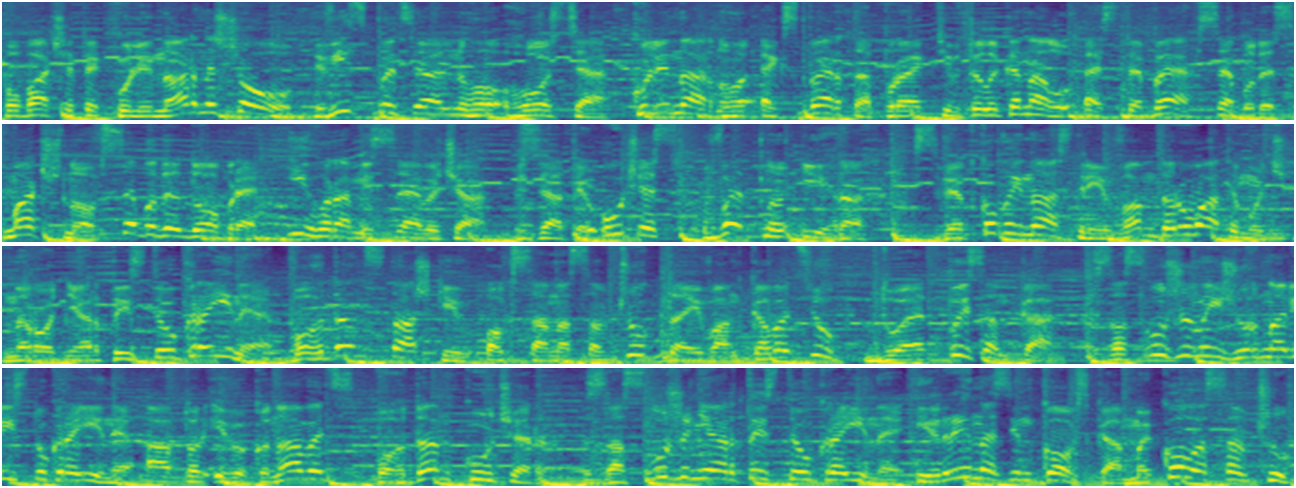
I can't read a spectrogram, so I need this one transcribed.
побачити кулінарне шоу від спеціального гостя, кулінарного експерта проєктів телеканалу СТБ. Все буде смачно, все буде добре. Ігора Місевича взяти участь в етноіграх. Святковий настрій вам даруватимуть народні артисти України Богдан Сташків, Оксана Савчук та Іван Кавацюк. Дует Писанка, заслужений журналіст України, автор і виконавець Богдан Кучер, заслужені артисти України Ірина Зінковська, Микола Савчук,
